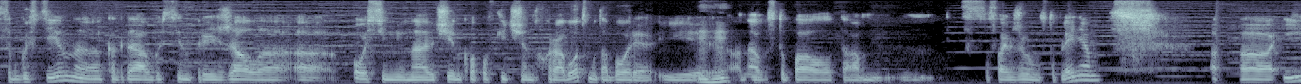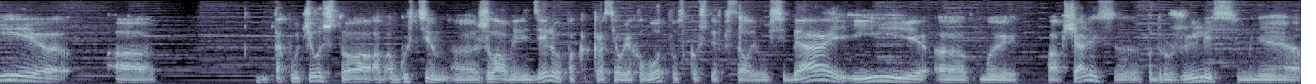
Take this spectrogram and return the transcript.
с Августин, когда Августин приезжал э, осенью на вечеринку Попов Kitchen хоровод в Мутаборе, и угу. она выступала там со своим живым выступлением. Э, и э, так получилось, что Августин э, жила у меня неделю, пока как раз я уехал в отпуск, потому что я вписал ее у себя, и э, мы пообщались, э, подружились. Мне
